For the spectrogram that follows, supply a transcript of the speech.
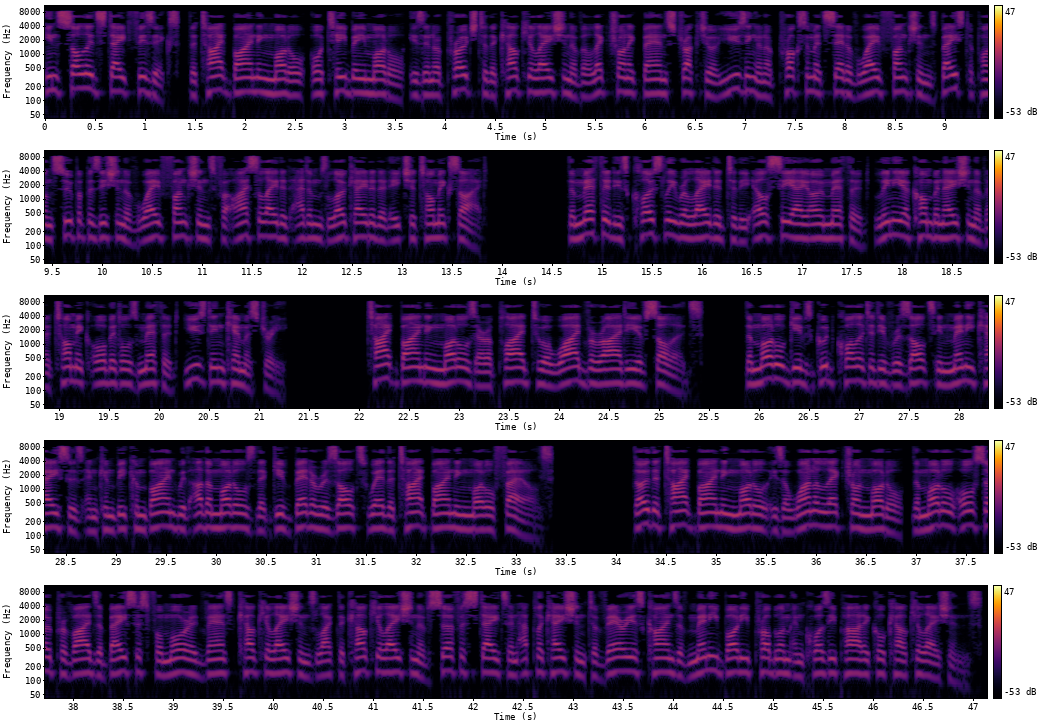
In solid-state physics, the tight binding model or TB model is an approach to the calculation of electronic band structure using an approximate set of wave functions based upon superposition of wave functions for isolated atoms located at each atomic site. The method is closely related to the LCAO method, linear combination of atomic orbitals method used in chemistry. Tight binding models are applied to a wide variety of solids. The model gives good qualitative results in many cases and can be combined with other models that give better results where the tight binding model fails. Though the tight binding model is a one-electron model, the model also provides a basis for more advanced calculations like the calculation of surface states and application to various kinds of many-body problem and quasiparticle calculations.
